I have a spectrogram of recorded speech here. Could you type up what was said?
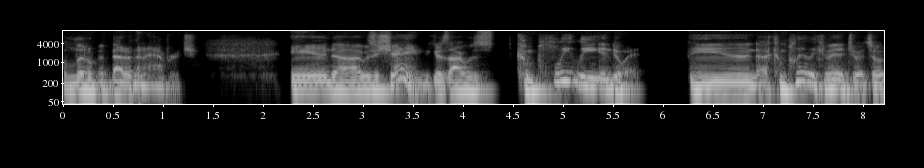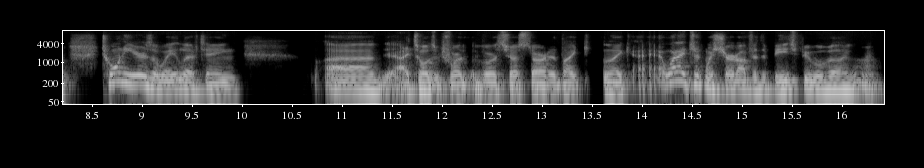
a little bit better than average, and uh, it was a shame because I was completely into it and uh, completely committed to it. So 20 years of weightlifting uh, I told you before the show started, like like when I took my shirt off at the beach, people would be like, "Oh,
